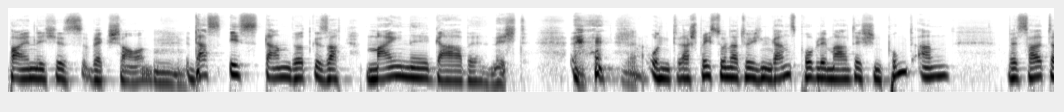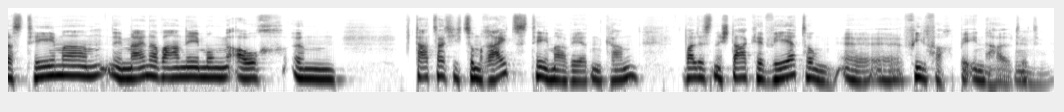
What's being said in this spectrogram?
peinliches Wegschauen. Mhm. Das ist dann, wird gesagt, meine Gabe nicht. ja. Und da sprichst du natürlich einen ganz problematischen Punkt an, weshalb das Thema in meiner Wahrnehmung auch ähm, tatsächlich zum Reizthema werden kann, weil es eine starke Wertung äh, äh vielfach beinhaltet. Mhm.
